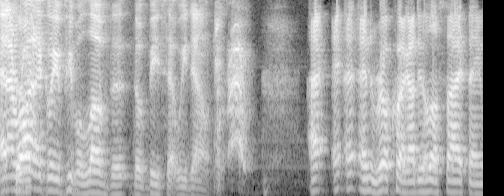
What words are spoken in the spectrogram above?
And so, ironically, people love the the beats that we don't. I, and real quick, I'll do a little side thing.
